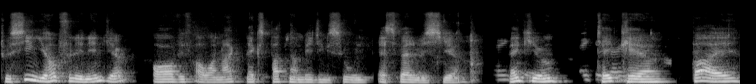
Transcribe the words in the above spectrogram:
to seeing you hopefully in India or with our next partner meeting soon as well this year. Thank, thank you. you. Thank you Take care. Much. Bye.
